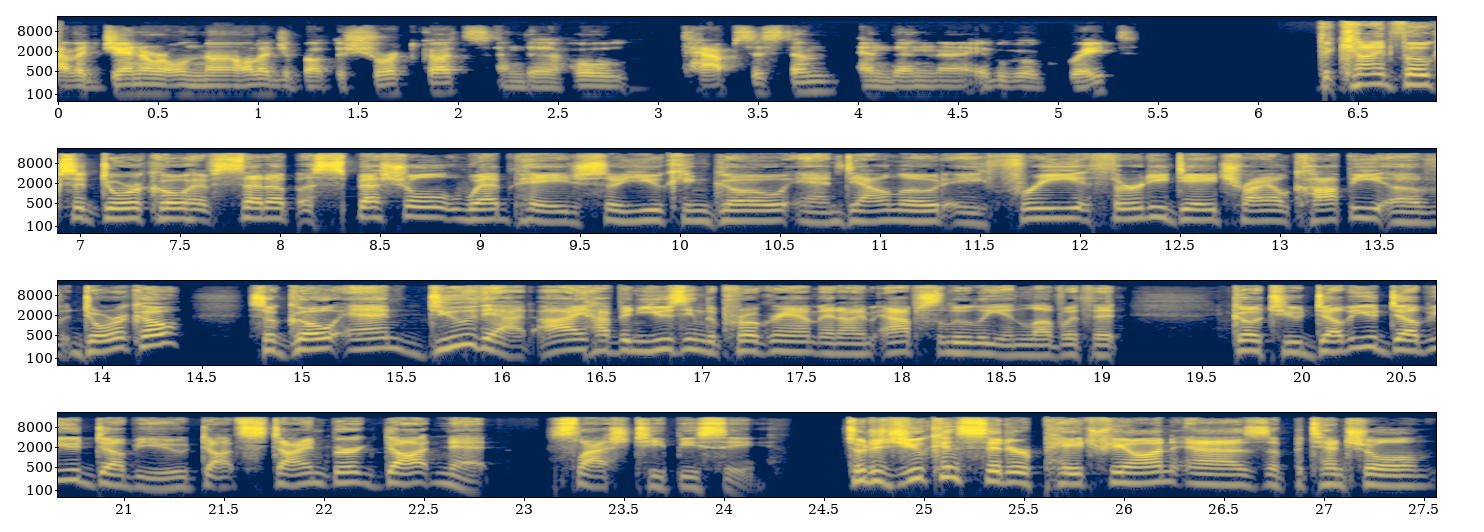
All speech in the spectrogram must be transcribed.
have a general knowledge about the shortcuts and the whole tab system, and then uh, it will go great. The kind folks at Dorico have set up a special web page so you can go and download a free 30 day trial copy of Dorico. So go and do that. I have been using the program and I'm absolutely in love with it go to www.steinberg.net slash TPC. So, did you consider Patreon as a potential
